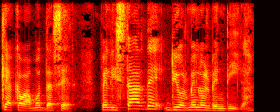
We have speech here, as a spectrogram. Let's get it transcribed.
que acabamos de hacer. Feliz tarde, Dios me los bendiga.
